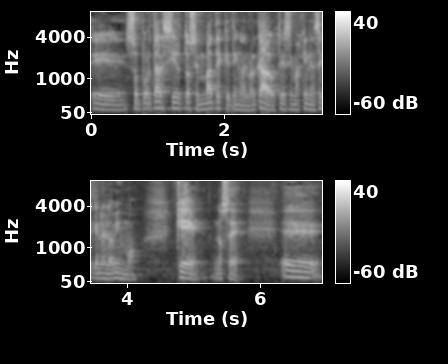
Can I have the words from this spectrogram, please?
eh, soportar ciertos embates que tenga el mercado. Ustedes imagínense que no es lo mismo que, no sé, eh,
